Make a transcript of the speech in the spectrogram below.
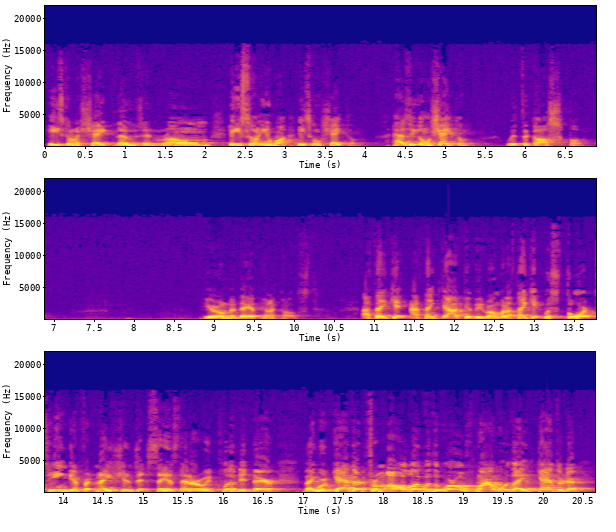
He's going to shake those in Rome. He's going, you know what? He's going to shake them. How's he going to shake them? With the gospel. Here on the day of Pentecost. I think it, I think I could be wrong, but I think it was 14 different nations it says that are included there. They were gathered from all over the world. Why were they gathered there?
